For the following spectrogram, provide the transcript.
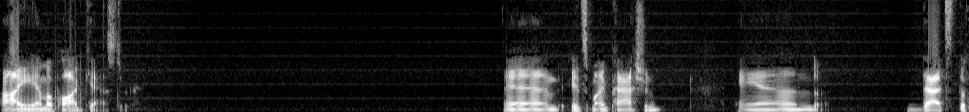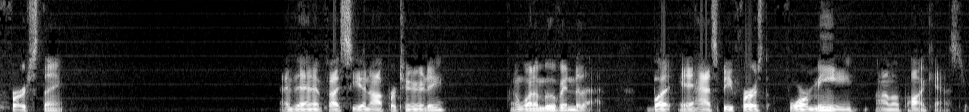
I am a podcaster. And it's my passion. And that's the first thing. And then if I see an opportunity, I want to move into that but it has to be first for me. I'm a podcaster.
